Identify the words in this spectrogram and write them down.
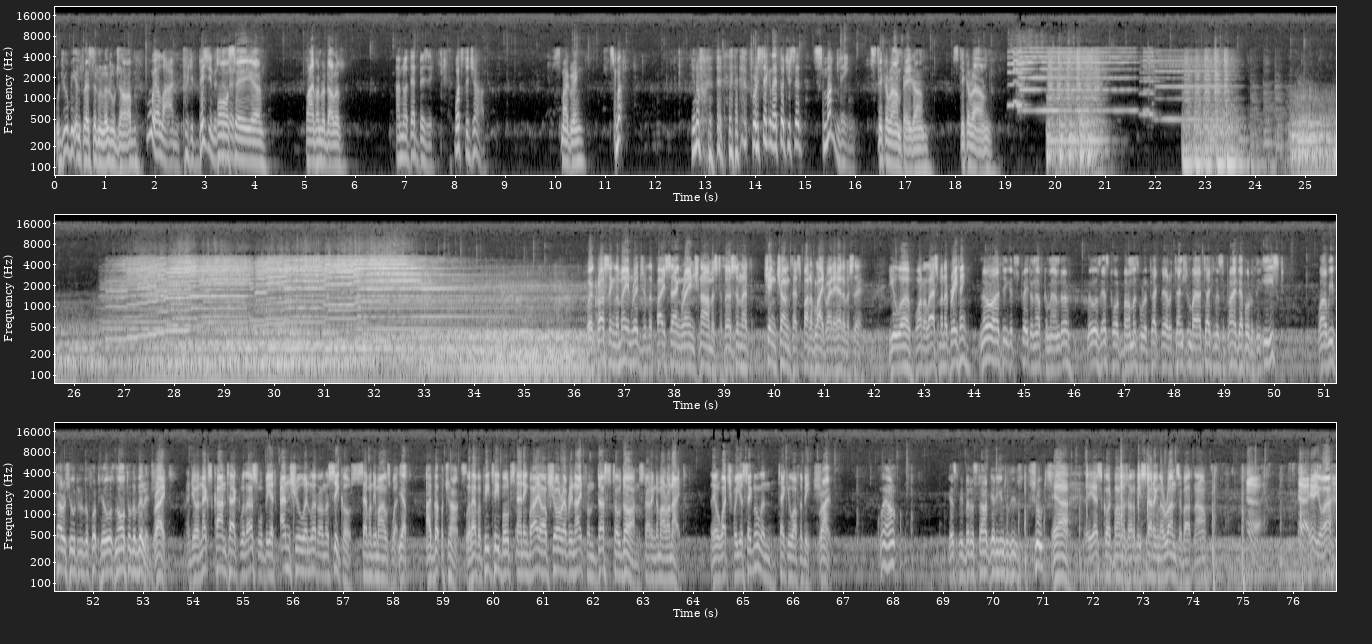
would you be interested in a little job? Well, I'm pretty busy, Mr. For, say, uh, $500? I'm not that busy. What's the job? Smuggling? Sm- you know, for a second I thought you said smuggling. Stick around, Pagan. Stick around. We're crossing the main ridge of the Paisang Range now, Mr. Thurston. That Ching Chung's that spot of light right ahead of us there. You uh, want a last minute briefing? No, I think it's straight enough, Commander. Those escort bombers will attract their attention by attacking the supply depot to the east, while we parachute into the foothills north of the village. Right. And your next contact with us will be at Anshu Inlet on the seacoast, 70 miles west. Yep. I've got the charts. We'll have a PT boat standing by offshore every night from dusk till dawn, starting tomorrow night. They'll watch for your signal and take you off the beach. Right. Well, guess we'd better start getting into these chutes. Yeah, the escort bombers ought to be starting the runs about now. Ah, yeah, here you are.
